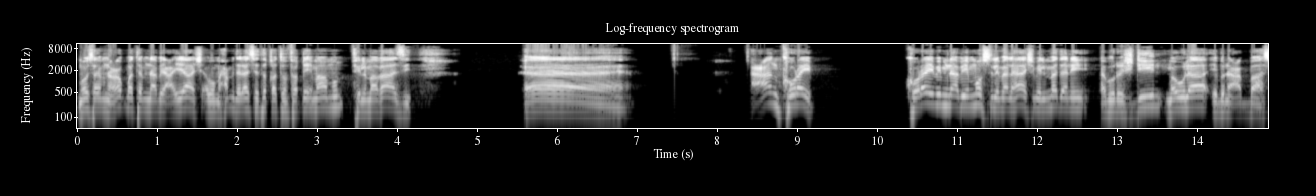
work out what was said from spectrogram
muusa ibnu cuqbata ibn abi cayaash abu maxamed alasad hiqatun faqih imaamun fi lmagaazi can kurayb kurayb ibn abi muslim alhaashimi almadani abu rashdiin mawla ibnu cabaas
